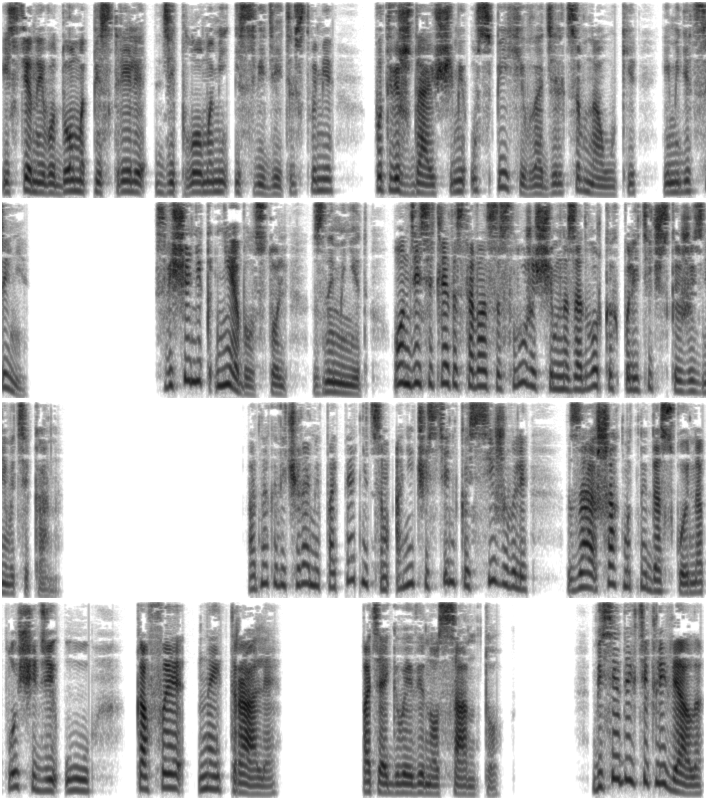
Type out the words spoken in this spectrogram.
и стены его дома пестрели дипломами и свидетельствами, подтверждающими успехи владельца в науке и медицине. Священник не был столь знаменит, он десять лет оставался служащим на задворках политической жизни Ватикана. Однако вечерами по пятницам они частенько сиживали за шахматной доской на площади у кафе «Нейтрале», потягивая вино «Санто». Беседы их текли вяло,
